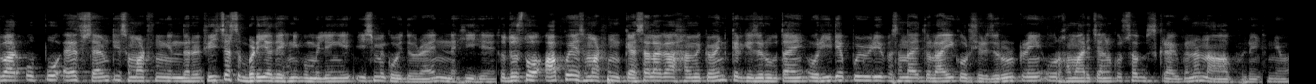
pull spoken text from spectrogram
की बार ओप्पो एफ़ सेवेंटी स्मार्टफ़ोन के अंदर फीचर्स बढ़िया देखने को मिलेंगे, इसमें कोई दो राय नहीं है। तो दोस्तों, आपको यह स्मार्टफ़ोन कैसा लगा, हमें कमेंट करके ज़रूर बताएँ, और यदि आपको वीडियो पसंद आए तो लाइक और शेयर ज़रूर करें, और हमारे चैनल को सब्सक्राइब करना ना भूलें। धन्यवाद।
